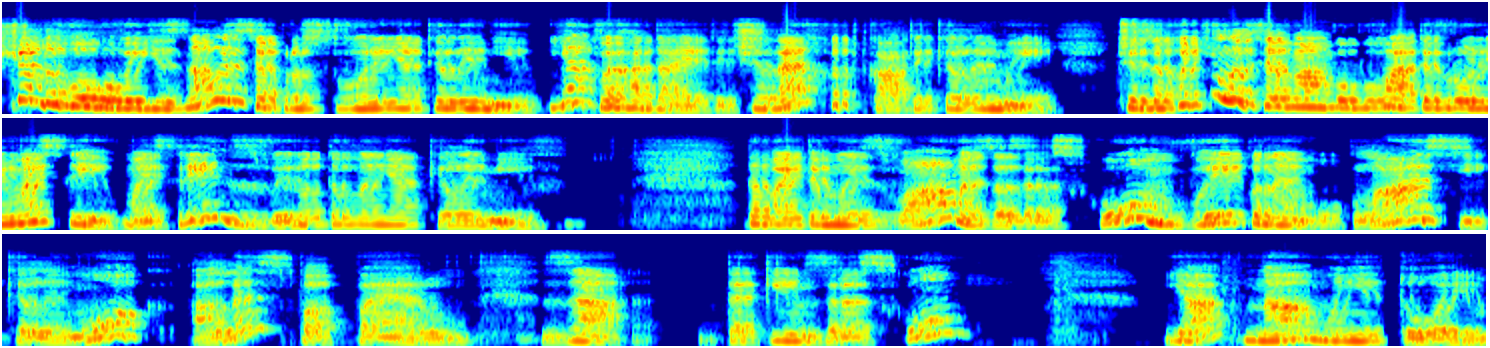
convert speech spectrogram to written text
Що нового ви дізналися про створення килимів? Як ви гадаєте, чи легко ткати килими? Чи захотілося вам побувати в ролі майстрів, майстринь з виготовлення килимів? Давайте ми з вами за зразком виконаємо у класі килимок, але з паперу. За таким зразком, як на моніторі.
